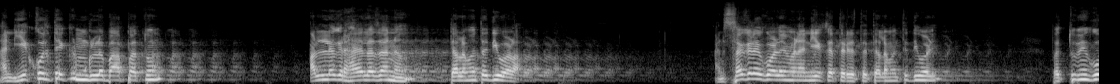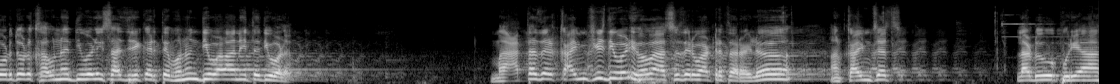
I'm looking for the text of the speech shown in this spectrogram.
आणि एकुलते एक मुलं बापातून अल्लग राहायला जाणं त्याला म्हणतं दिवाळा. आणि सगळे गोळे मिळाने एकत्र येतं त्याला म्हणते दिवाळी. पण तुम्ही गोडदोड खाऊन दिवाळी साजरी करते म्हणून दिवाळा नाही तर दिवाळ. मग आता जर कायमची दिवाळी हवा असं जर वाटत राहिलं आणि कायमचंच लाडू पुऱ्या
